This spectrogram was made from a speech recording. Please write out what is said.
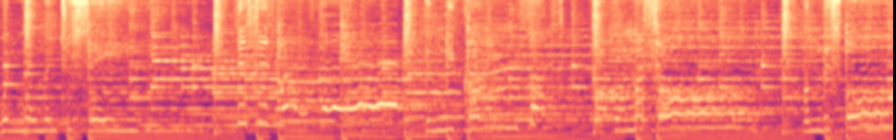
One moment to say? This is what I said. Give me comfort for my soul on this old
